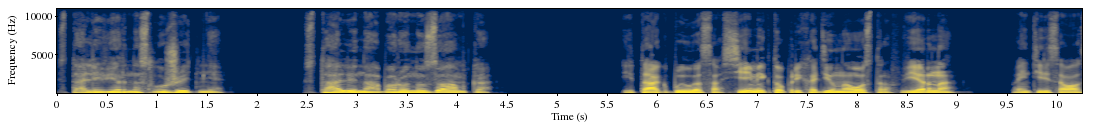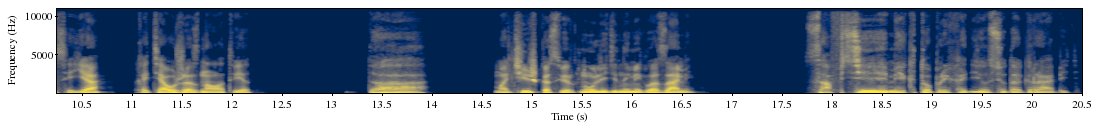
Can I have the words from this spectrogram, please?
Стали верно служить мне. Стали на оборону замка. И так было со всеми, кто приходил на остров, верно? Поинтересовался я, хотя уже знал ответ. Да. Мальчишка сверкнул ледяными глазами. Со всеми, кто приходил сюда грабить.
